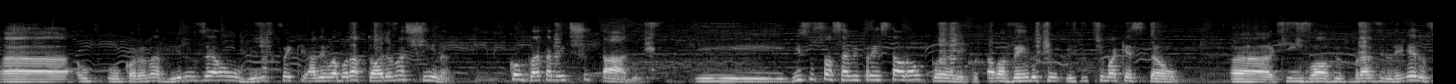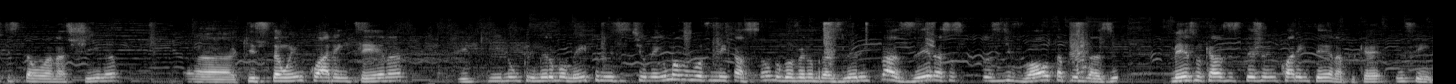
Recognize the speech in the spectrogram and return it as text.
ah, o, o coronavírus é um vírus que foi criado em laboratório na China, completamente chutado. E isso só serve para instaurar o pânico. Estava vendo que existe uma questão ah, que envolve os brasileiros que estão lá na China, ah, que estão em quarentena e que num primeiro momento não existiu nenhuma movimentação do governo brasileiro em trazer essas pessoas de volta para o Brasil, mesmo que elas estejam em quarentena, porque, enfim,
